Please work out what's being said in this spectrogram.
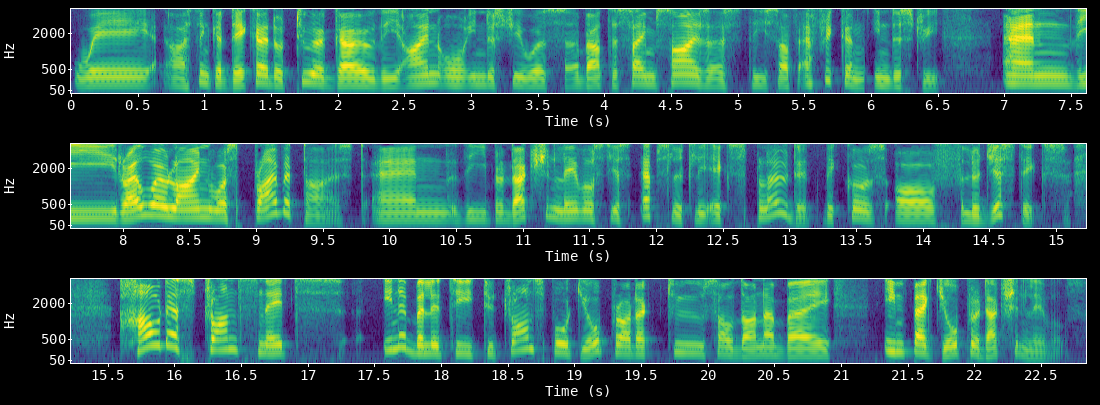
where I think a decade or two ago the iron ore industry was about the same size as the South African industry. And the railway line was privatized, and the production levels just absolutely exploded because of logistics. How does Transnet's inability to transport your product to Saldanha Bay impact your production levels?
